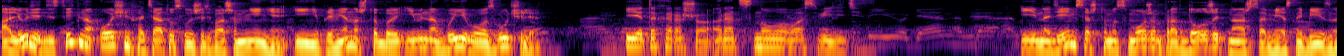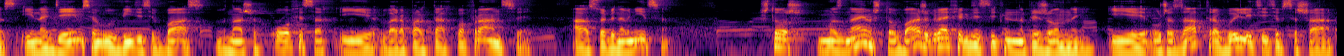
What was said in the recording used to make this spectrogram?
А люди действительно очень хотят услышать ваше мнение, и непременно, чтобы именно вы его озвучили. И это хорошо, рад снова вас видеть. И надеемся, что мы сможем продолжить наш совместный бизнес. И надеемся увидеть вас в наших офисах и в аэропортах во Франции, а особенно в Ницце. Что ж, мы знаем, что ваш график действительно напряженный, и уже завтра вы летите в США.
